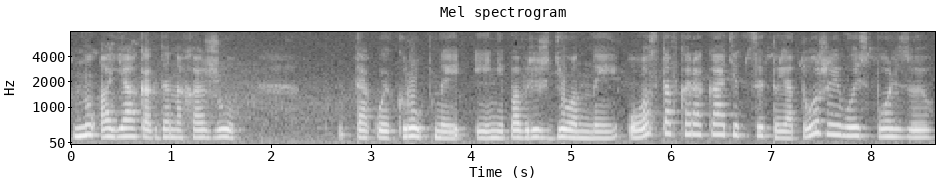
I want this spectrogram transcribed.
Ну, а я, когда нахожу такой крупный и неповрежденный остов каракатицы, то я тоже его использую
